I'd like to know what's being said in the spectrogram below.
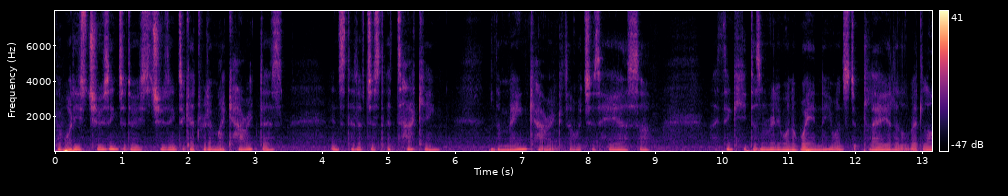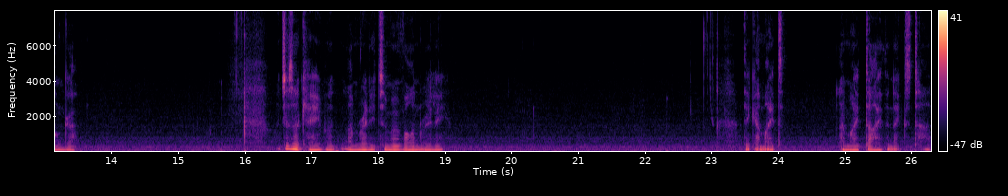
But what he's choosing to do is choosing to get rid of my characters instead of just attacking the main character, which is here. So I think he doesn't really want to win, he wants to play a little bit longer. Which is okay, but I'm ready to move on really. I think I might I might die the next turn.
